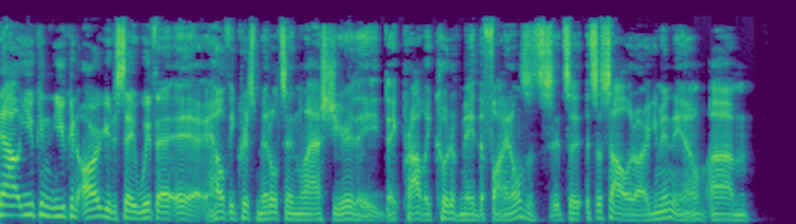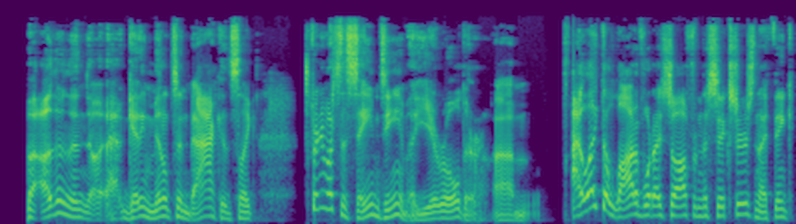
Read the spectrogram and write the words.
Now you can you can argue to say with a, a healthy Khris Middleton last year, they they probably could have made the finals. It's it's a it's a solid argument, you know. Um, but other than uh, getting Middleton back, it's like it's pretty much the same team, a year older. Um, I liked a lot of what I saw from the Sixers, and I think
